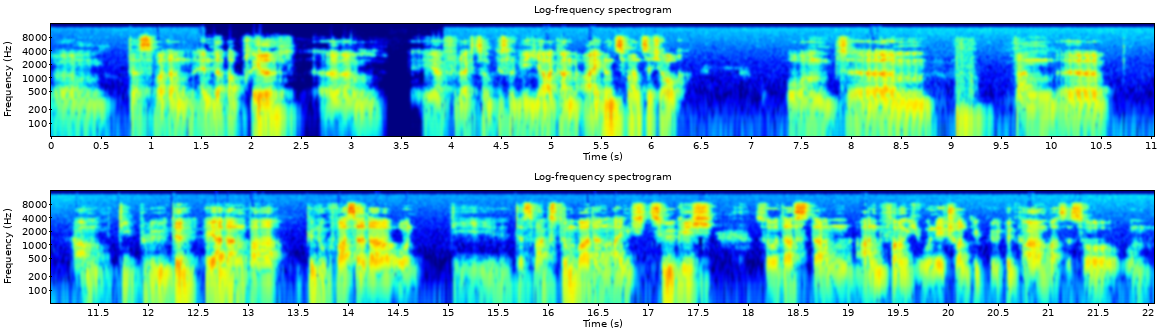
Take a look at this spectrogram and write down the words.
Ähm, das war dann Ende April, ähm, eher vielleicht so ein bisschen wie Jahrgang 21 auch. Und ähm, dann äh, kam die Blüte, ja, dann war genug Wasser da und die, das Wachstum war dann eigentlich zügig, so dass dann Anfang Juni schon die Blüte kam, also so um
